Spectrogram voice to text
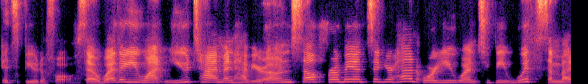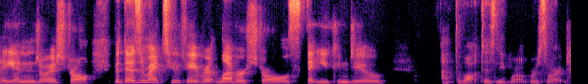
it's beautiful. So whether you want you time and have your own self romance in your head, or you want to be with somebody and enjoy a stroll, but those are my two favorite lover strolls that you can do at the Walt Disney World Resort.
